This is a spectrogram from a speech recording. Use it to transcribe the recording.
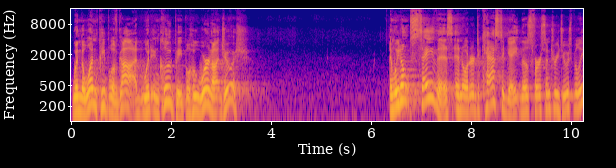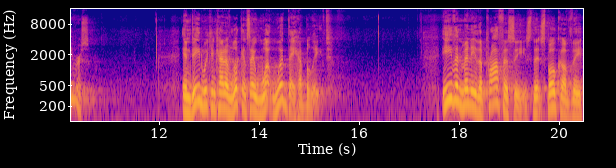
when the one people of God would include people who were not Jewish. And we don't say this in order to castigate those first century Jewish believers. Indeed, we can kind of look and say, what would they have believed? Even many of the prophecies that spoke of the,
